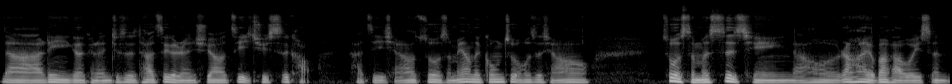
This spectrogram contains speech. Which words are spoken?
那另一个可能就是他这个人需要自己去思考，他自己想要做什么样的工作，或者想要做什么事情，然后让他有办法维生，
